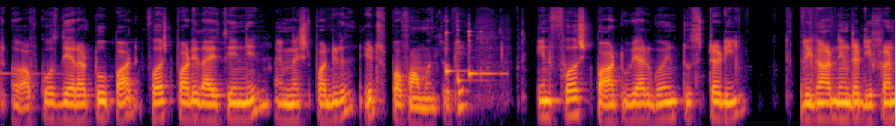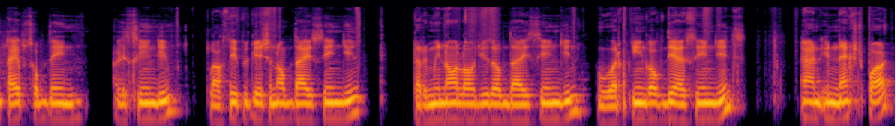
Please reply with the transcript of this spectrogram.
to, of course there are two part. First part is IC engine and next part is its performance. Okay, in first part we are going to study regarding the different types of the IC engine, classification of the IC engine, terminologies of the IC engine, working of the IC engines and in next part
